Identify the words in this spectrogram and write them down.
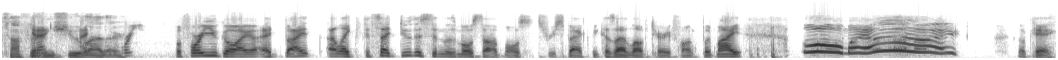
tougher I- than shoe I- leather. Before you, before you go, I, I I I like this. I do this in the most utmost respect because I love Terry Funk. But my, oh my eye. Okay,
